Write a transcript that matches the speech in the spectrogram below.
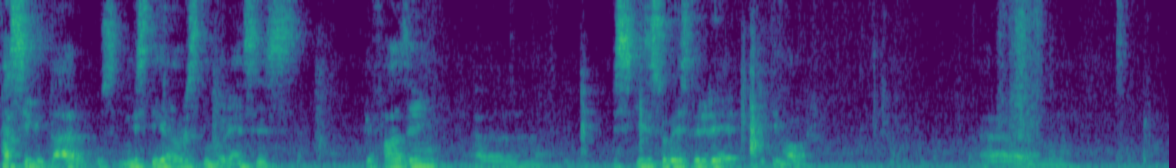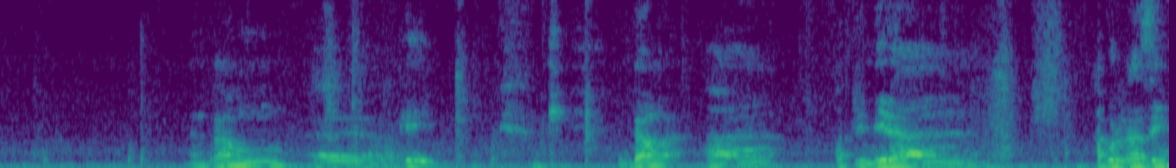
facilitar os investigadores timorenses que fazem uh, pesquisas sobre a história de, de Timor. Uh, então, uh, ok. Então, a, a primeira abordagem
